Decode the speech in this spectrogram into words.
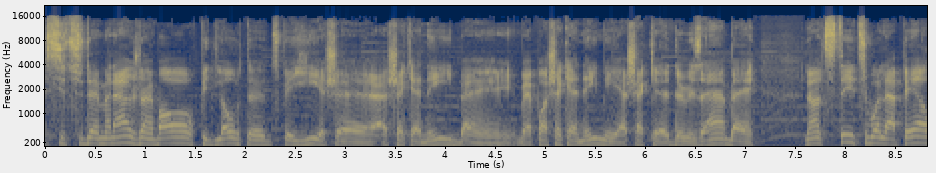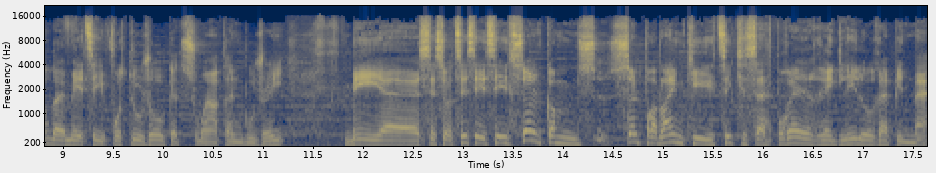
si tu déménages d'un bord puis de l'autre euh, du pays à chaque, année, ben, ben pas à chaque année, mais à chaque deux ans, ben l'entité tu vas la perdre, mais il faut toujours que tu sois en train de bouger. Mais euh, c'est ça, c'est le seul, seul problème qui, qui ça pourrait régler rapidement.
